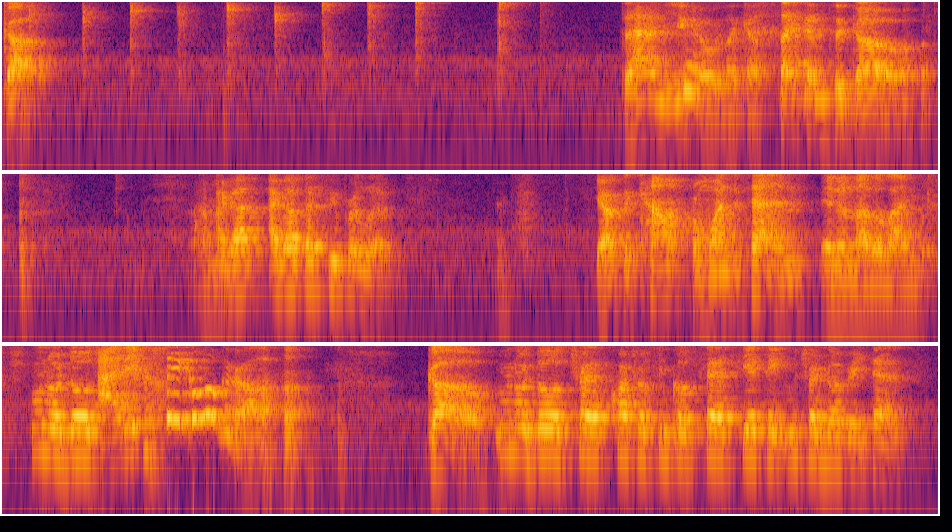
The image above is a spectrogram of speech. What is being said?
Go. Damn you, like a second to go. I got I got the super lips. You have to count from one to ten in another language. Uno, dos, I didn't even say go, girl. Go. uno, dos, tres, cuatro, cinco, seis, siete, ocho, nueve, diez.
